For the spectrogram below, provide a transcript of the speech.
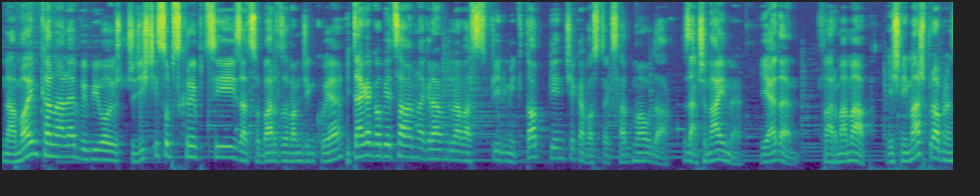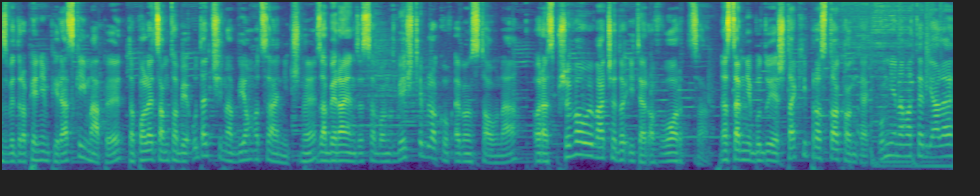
Na moim kanale wybiło już 30 subskrypcji, za co bardzo wam dziękuję. I tak jak obiecałem, nagrałem dla was filmik top 5 ciekawostek z hard moda. Zaczynajmy! 1. Farma map. Jeśli masz problem z wydropieniem pirackiej mapy, to polecam tobie udać się na biom oceaniczny, zabierając ze sobą 200 bloków Evanstone'a oraz przywoływacze do Eater of Wardsa. Następnie budujesz taki prostokąt jak u mnie na materiale,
